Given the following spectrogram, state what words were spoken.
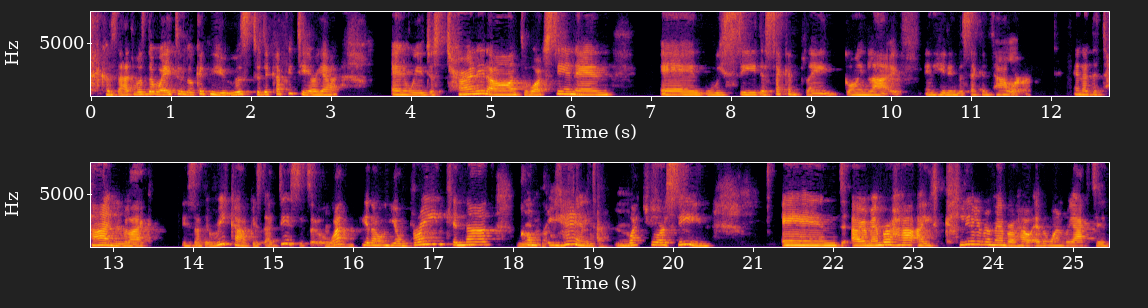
because that was the way to look at news to the cafeteria. And we just turn it on to watch CNN and we see the second plane going live and hitting the second tower. And at the time, we were like, is that a recap is that this it's a, what mm-hmm. you know your brain cannot comprehend yeah. what you are seeing and i remember how i clearly remember how everyone reacted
